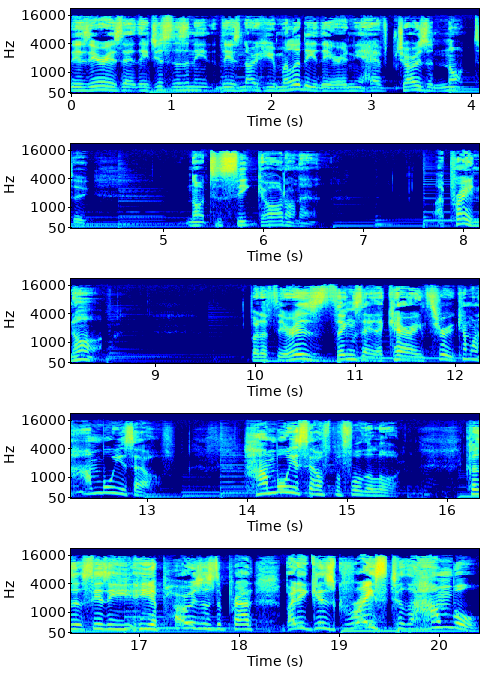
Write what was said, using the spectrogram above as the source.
there's areas that there just isn't there's no humility there and you have chosen not to not to seek God on it. I pray not. But if there is things that are carrying through, come on, humble yourself. Humble yourself before the Lord. Because it says he, he opposes the proud, but he gives grace to the humble.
